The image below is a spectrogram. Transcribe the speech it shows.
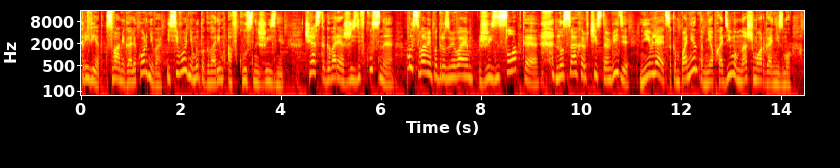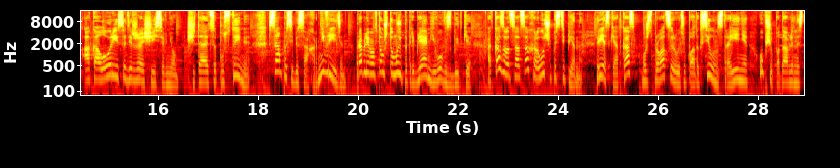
Привет, с вами Галя Корнева, и сегодня мы поговорим о вкусной жизни. Часто говоря «жизнь вкусная», мы с вами подразумеваем «жизнь сладкая», но сахар в чистом виде не является компонентом, необходимым нашему организму, а калории, содержащиеся в нем, считаются пустыми. Сам по себе сахар не вреден. Проблема в том, что мы потребляем его в избытке. Отказываться от сахара лучше постепенно. Резкий отказ может спровоцировать упадок силы настроения, общую подавленность,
